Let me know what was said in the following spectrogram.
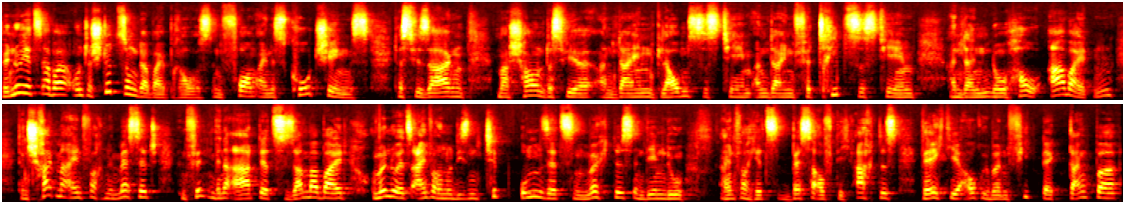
Wenn du jetzt aber Unterstützung dabei brauchst in Form eines Coachings, dass wir sagen, mal schauen, dass wir an deinem Glaubenssystem, an deinem Vertriebssystem, an deinem Know-how arbeiten, dann schreib mir einfach eine Message, dann finden wir eine Art der Zusammenarbeit. Und wenn du jetzt einfach nur diesen Tipp umsetzen möchtest, indem du einfach jetzt besser auf dich achtest, wäre ich dir auch über ein Feedback dankbar,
